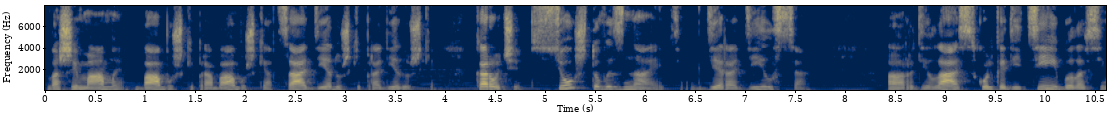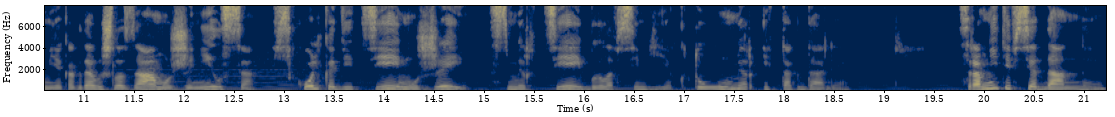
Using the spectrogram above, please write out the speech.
вашей мамы, бабушки, прабабушки, отца, дедушки, прадедушки. Короче, все, что вы знаете, где родился, а, родилась, сколько детей было в семье, когда вышла замуж, женился, сколько детей, мужей, смертей было в семье, кто умер и так далее. Сравните все данные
